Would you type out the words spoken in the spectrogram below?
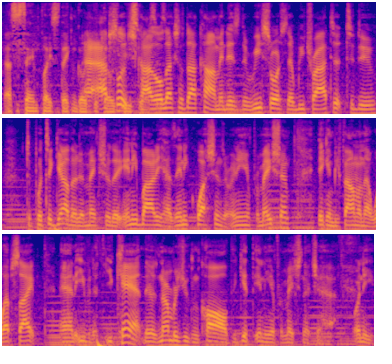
that's the same place that they can go. to Get Absolutely, ChicagoElections.com. It is the resource that we try to, to do to put together to make sure that anybody has any questions or any information, it can be found on that website. And even if you can't, there's numbers you can call to get any information that you have or need.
